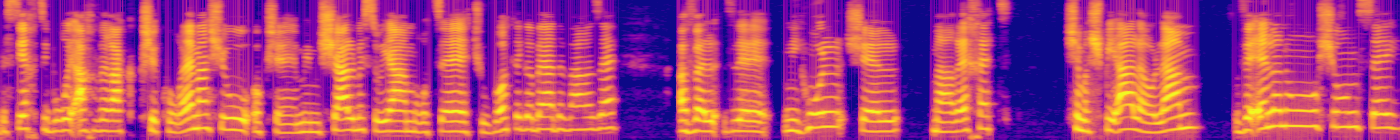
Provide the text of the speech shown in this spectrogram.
בשיח ציבורי אך ורק כשקורה משהו או כשממשל מסוים רוצה תשובות לגבי הדבר הזה, אבל זה ניהול של מערכת שמשפיעה על העולם ואין לנו שום say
